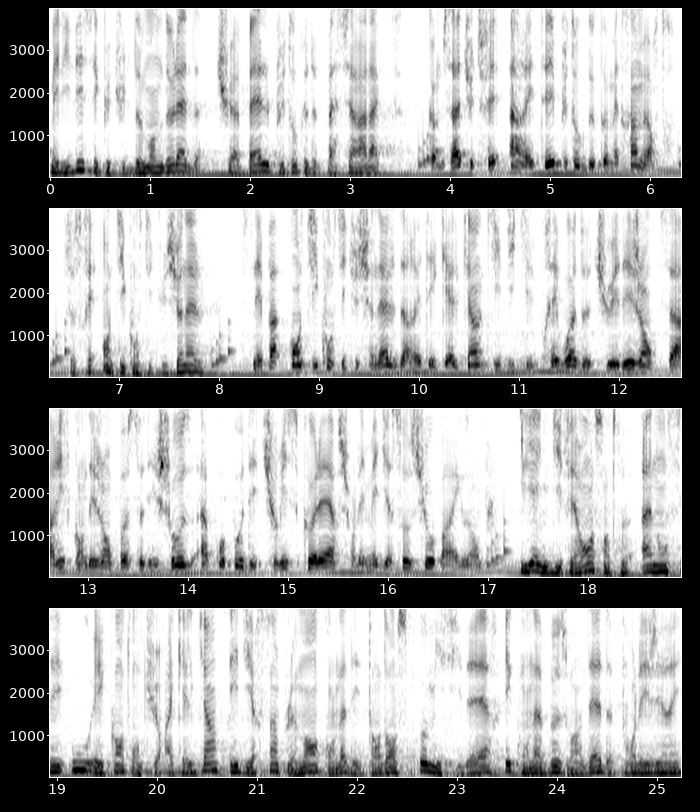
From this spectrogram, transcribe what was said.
Mais l'idée c'est que tu demandes de l'aide, tu appelles plutôt que de passer à l'acte. Comme ça, tu te fais arrêter plutôt que de commettre un meurtre. Ce serait anticonstitutionnel. Ce n'est pas anticonstitutionnel d'arrêter quelqu'un qui dit qu'il prévoit de tuer des gens. Ça arrive quand des gens postent des choses à propos des tueries scolaires sur les médias sociaux par exemple. Il y a une différence entre annoncer où et quand on tuera quelqu'un et dire simplement qu'on a des tendances homicidaires et qu'on a besoin d'aide pour les gérer.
